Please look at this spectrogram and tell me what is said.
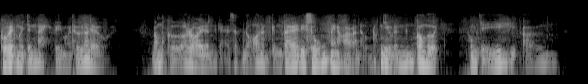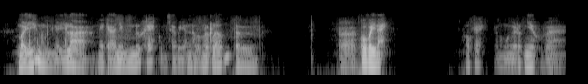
covid 19 này vì mọi thứ nó đều đóng cửa rồi đến cả sắp đổ nền kinh tế đi xuống này nọ ảnh hưởng rất nhiều đến con người không chỉ ở Mỹ mà mình nghĩ là ngay cả những nước khác cũng sẽ bị ảnh hưởng rất lớn từ uh, Covid này. Ok, mọi người rất nhiều và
